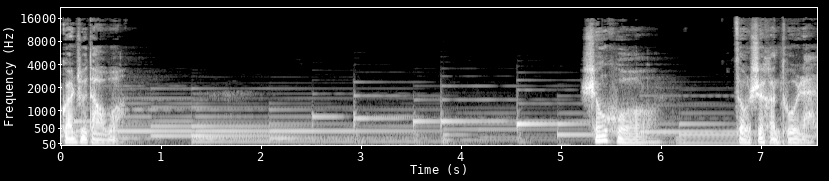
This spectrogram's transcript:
关注到我。生活总是很突然，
